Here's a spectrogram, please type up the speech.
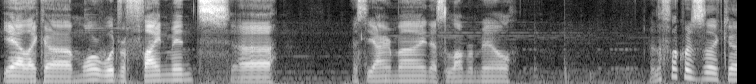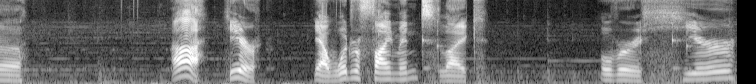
Yeah, like uh, more wood refinement. Uh, that's the iron mine. That's the lumber mill. Where the fuck was like uh? Ah, here. Yeah, wood refinement. Like over here.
